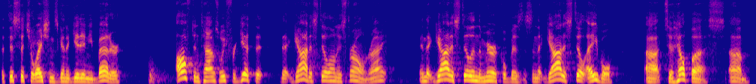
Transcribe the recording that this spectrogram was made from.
that this situation is going to get any better, oftentimes we forget that that God is still on his throne, right? and that God is still in the miracle business and that God is still able uh, to help us. Um,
